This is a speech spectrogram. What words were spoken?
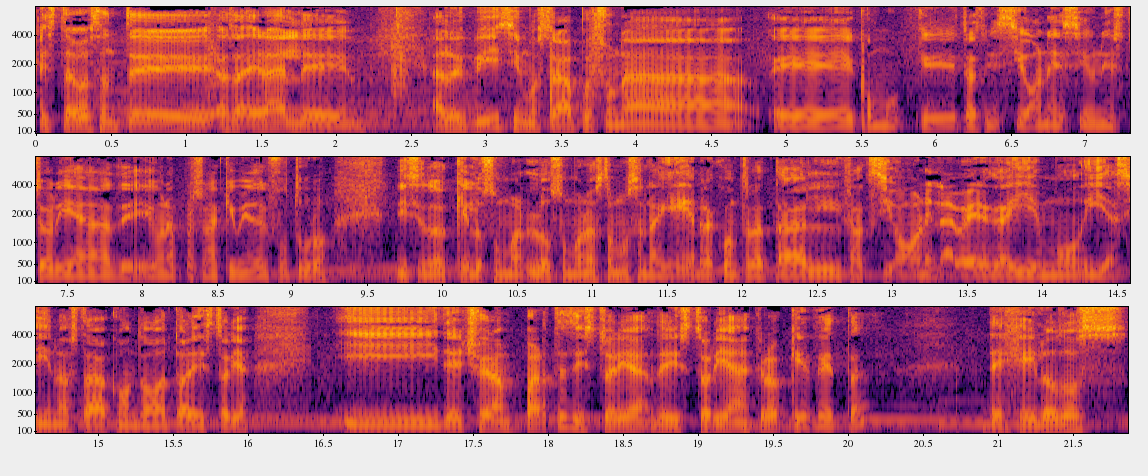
está bastante, o sea, era el de Aloy Beast y mostraba pues una eh, como que transmisiones y una historia de una persona que viene del futuro diciendo que los, humanos estamos en la guerra contra tal facción y la verga y emo, y así, ¿no? Estaba contando toda la historia y de hecho eran partes de historia, de historia creo que beta de Halo 2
